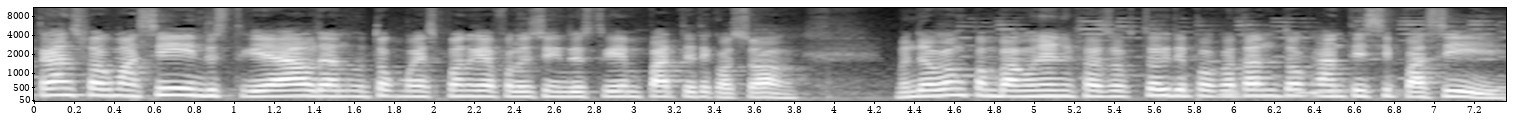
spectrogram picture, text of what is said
transformasi industrial dan untuk merespon revolusi industri 4.0. Mendorong pembangunan infrastruktur di perkotaan untuk antisipasi.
